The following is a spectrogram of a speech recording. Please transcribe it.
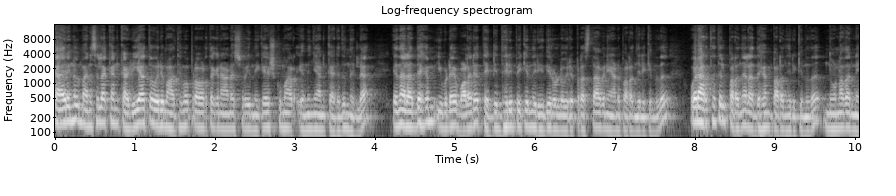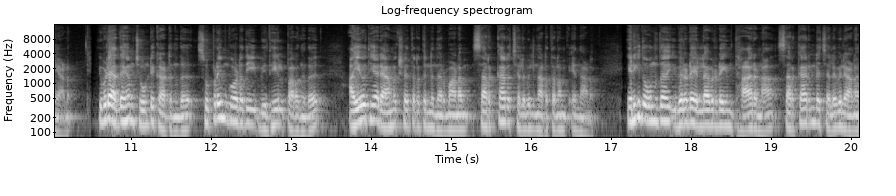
കാര്യങ്ങൾ മനസ്സിലാക്കാൻ കഴിയാത്ത ഒരു മാധ്യമപ്രവർത്തകനാണ് ശ്രീ നികേഷ് കുമാർ എന്ന് ഞാൻ കരുതുന്നില്ല. എന്നാൽ അദ്ദേഹം ഇവിടെ വളരെ തെറ്റിദ്ധരിപ്പിക്കുന്ന രീതിയിലുള്ള ഒരു പ്രസ്താവനയാണ് പറഞ്ഞിരിക്കുന്നത്. ഒരർത്ഥത്തിൽ പറഞ്ഞാൽ അദ്ദേഹം പറഞ്ഞിരിക്കുന്നത് നുണ തന്നെയാണ്. ഇവിടെ അദ്ദേഹം ചൂണ്ടിക്കാട്ടുന്നത് സുപ്രീം കോടതി വിധിയിൽ പറഞ്ഞത് അയോധ്യ രാമക്ഷേത്രത്തിന്റെ നിർമ്മാണം സർക്കാർ ചെലവിൽ നടത്തണം എന്നാണ്. എനിക്ക് തോന്നുന്നത് ഇവരുടെ എല്ലാവരുടെയും ധാരണ സർക്കാരിന്റെ ചെലവിലാണ്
